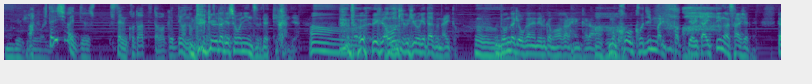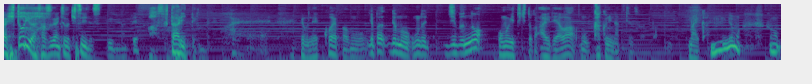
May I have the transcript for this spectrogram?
この劇場あは。二人芝居っていうスタイルにこだわってたわけではなかったできるだけ少人数でっていう感じ で大きく広げたくないと。うんどんだけお金出るかもわからへんから、もうこうこじんまりパッてやりたいっていうのが最初やね。だから一人はさすがにちょっときついですっていうのがあって、二人って。でも根っこはやっぱもうやっぱでも本当に自分の思いつきとかアイデアはもう核になってるんですかやっ毎回。うんでもその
